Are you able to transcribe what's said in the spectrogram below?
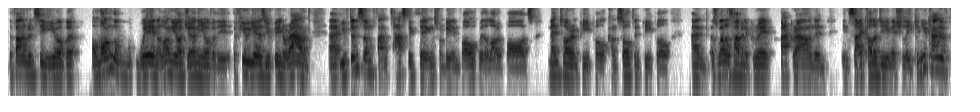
the founder and CEO, but along the way and along your journey over the, the few years you've been around, uh, you've done some fantastic things from being involved with a lot of boards, mentoring people, consulting people, and as well as having a great background in, in psychology initially. Can you kind of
